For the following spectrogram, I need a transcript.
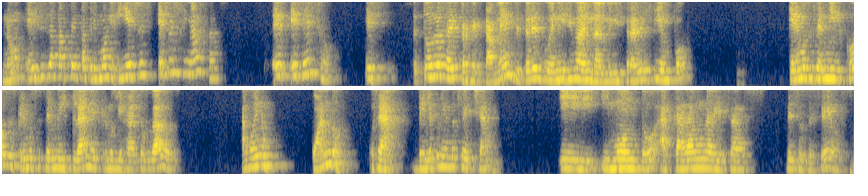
¿no? Esa es la parte de patrimonio y eso es, eso es finanzas, es, es eso, es, tú lo sabes perfectamente, tú eres buenísima en administrar el tiempo. Queremos hacer mil cosas, queremos hacer mil planes, queremos viajar a todos lados. Ah, bueno, ¿cuándo? O sea, vele poniendo fecha y, y monto a cada una de, esas, de esos deseos.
